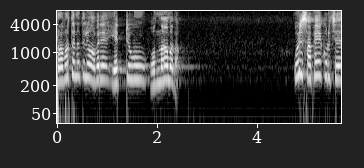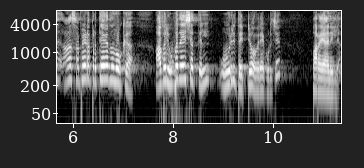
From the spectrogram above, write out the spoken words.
പ്രവർത്തനത്തിലും അവരെ ഏറ്റവും ഒന്നാമതാണ് ഒരു സഭയെക്കുറിച്ച് ആ സഭയുടെ പ്രത്യേകത നോക്കുക. അവർ ഉപദേശത്തിൽ ഒരു തെറ്റും അവരെക്കുറിച്ച് പറയാനില്ല.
